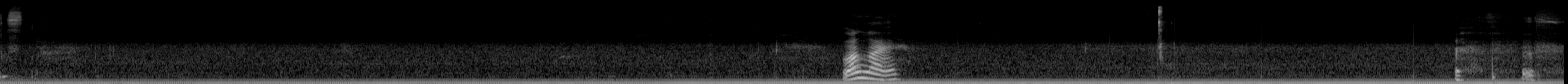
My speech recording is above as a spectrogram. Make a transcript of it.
S- Vallahi. Öf?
